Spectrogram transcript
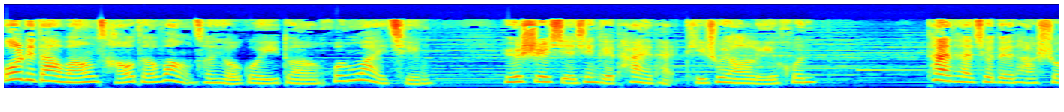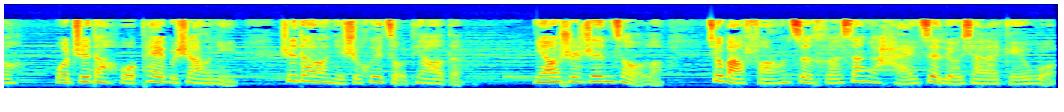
玻璃大王曹德旺曾有过一段婚外情，于是写信给太太提出要离婚，太太却对他说：“我知道我配不上你，知道你是会走掉的。你要是真走了，就把房子和三个孩子留下来给我。”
